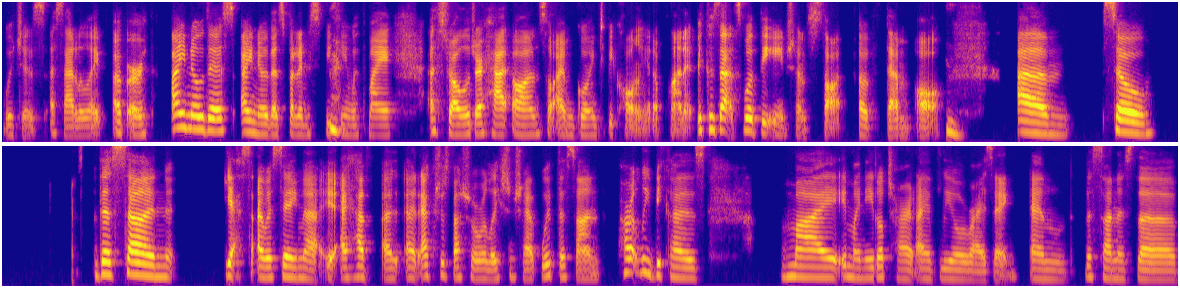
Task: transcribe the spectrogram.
which is a satellite of Earth. I know this, I know this, but I'm speaking with my astrologer hat on, so I'm going to be calling it a planet because that's what the ancients thought of them all. Mm. Um, so the sun yes, I was saying that I have a, an extra special relationship with the sun, partly because my in my natal chart I have Leo rising, and the sun is the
